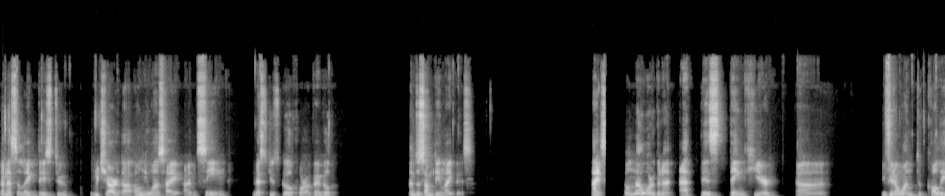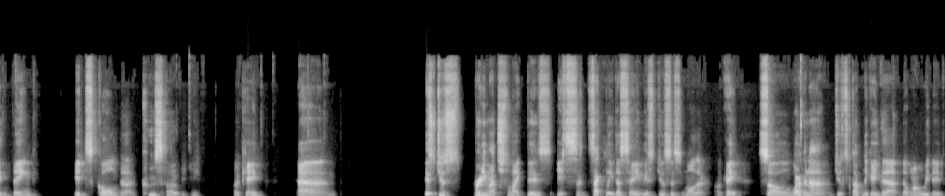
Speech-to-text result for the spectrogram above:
Gonna select these two, which are the only ones I, I'm seeing. Let's just go for a bevel and do something like this. Nice. So now we're gonna add this thing here. Uh, if you don't want to call it thing, it's called uh, Kusabi. Okay, and it's just pretty much like this. It's exactly the same. It's just smaller. Okay, so we're gonna just duplicate the the one we did.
